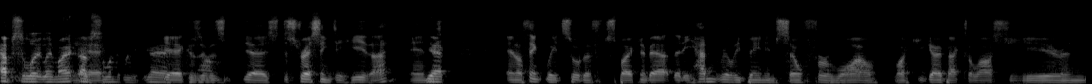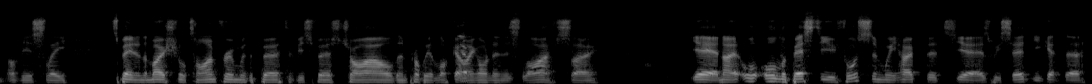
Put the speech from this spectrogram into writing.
Absolutely, mate. Yeah. Absolutely. Yeah. Yeah, because it Um, was yeah, it's distressing to hear that. And Yep. and I think we'd sort of spoken about that he hadn't really been himself for a while. Like you go back to last year, and obviously it's been an emotional time for him with the birth of his first child, and probably a lot Yep. going on in his life. So yeah, no, all, all the best to you, Fuss, and we hope that yeah, as we said, you get the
